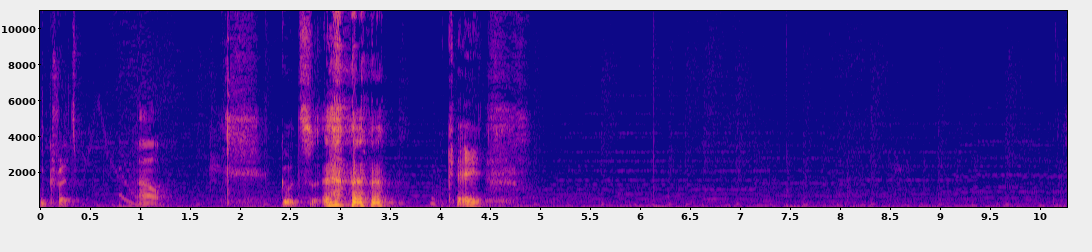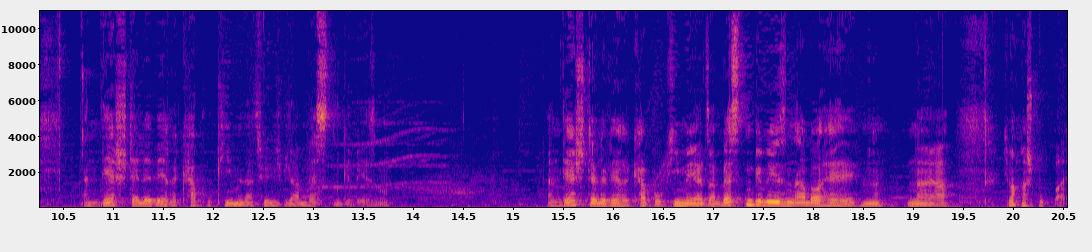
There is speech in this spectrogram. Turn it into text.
Ein Crit. Au. Gut. okay. An der Stelle wäre Kapukime natürlich wieder am besten gewesen. An der Stelle wäre Kapukime jetzt am besten gewesen, aber hey, ne, naja. Ich mach mal Spukball.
